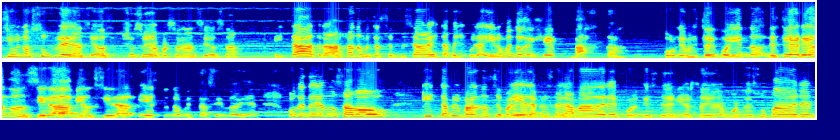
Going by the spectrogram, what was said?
si uno sufre de ansiedad, yo soy una persona ansiosa, estaba trabajando mientras empezaba a ver esta película y en un momento dije, basta, porque me estoy poniendo, le estoy agregando ansiedad a mi ansiedad y esto no me está haciendo bien. Porque tenemos a Bob que está preparándose para ir a la casa de la madre porque es el aniversario de la muerte de su padre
